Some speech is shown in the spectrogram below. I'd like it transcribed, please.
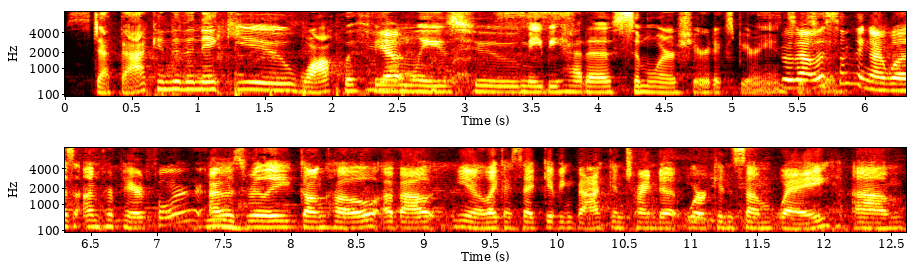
step back into the NICU, walk with Yep. families who maybe had a similar shared experience. So that was you. something I was unprepared for. I was really gung ho about, you know, like I said, giving back and trying to work in some way. Um,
